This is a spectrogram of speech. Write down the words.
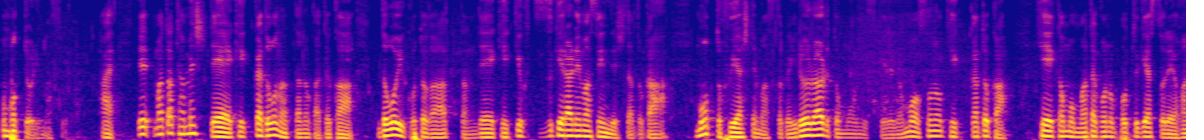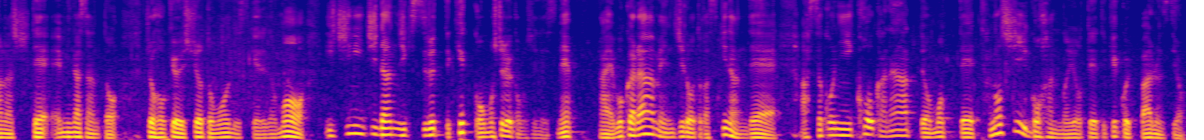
思っております。はい。で、また試して結果どうなったのかとか、どういうことがあったんで結局続けられませんでしたとか、もっと増やしてますとかいろいろあると思うんですけれども、その結果とか、経過もまたこのポッドキャストでお話しして、え皆さんと情報共有しようと思うんですけれども、1日断食するって結構面白いかもしれないですね。はい。僕はラーメン二郎とか好きなんで、あそこに行こうかなって思って、楽しいご飯の予定って結構いっぱいあるんですよ。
